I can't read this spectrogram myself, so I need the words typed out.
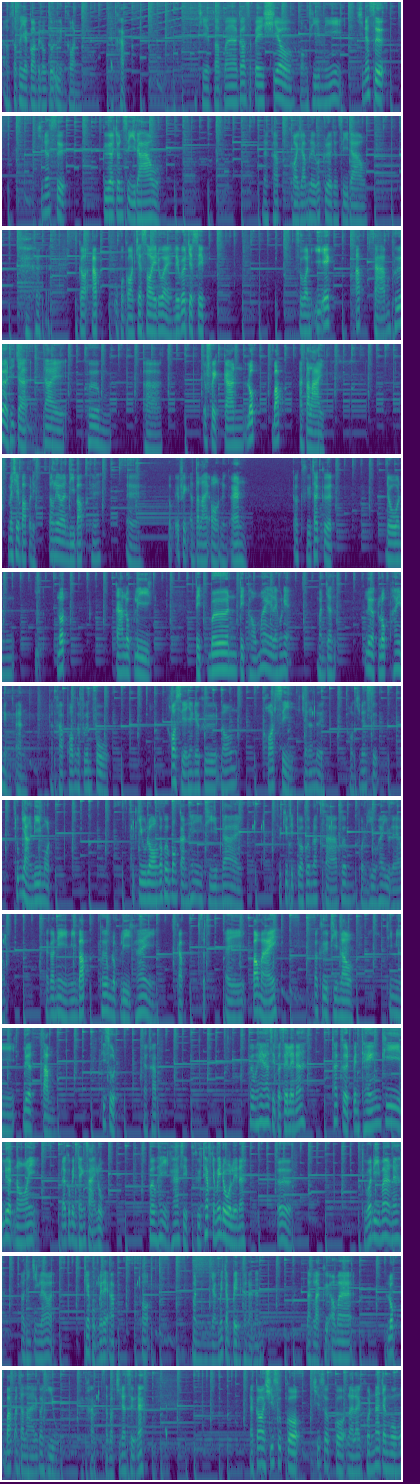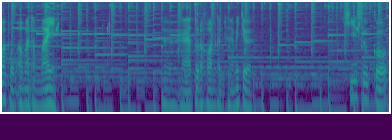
เอาทรัพยากรไปลงตัวอื่นก่อนนะครับโอเคต่อมาก็สเปเชียลของทีมนี้ชินัสึชินัสึเกลือจน 4 ดาวนะครับ ขอย้ำเลยว่าเกลือจน 4 ดาว ก็อัพอุปกรณ์แค่สร้อยด้วยเลเวล70 ส่วน EX อัพ3เพื่อที่จะได้เพิ่มเอฟเฟกต์การลบบัฟอันตราย ไม่ใช่บัฟอะดิต้องเรียกว่าดีบัฟใช่ไหมเออลบเอฟเฟกต์อันตรายออก 1 อัน ก็คือถ้าเกิดโดนลดการหลบหลีก ติดเบิร์น ติดเผาไหม้อะไรพวกเนี้ยมันจะเลือกลบให้ 1 อันนะครับ พร้อมกับฟื้นฟู ข้อเสียอย่างเดียวคือน้องคอร์ส4แค่นั้นเลยของคินัสึทุกอย่างดีหมด สกิลรองก็เพิ่มป้องกันให้ทีมได้ สกิลติดตัวเพิ่มรักษาเพิ่มผลฮิลให้อยู่แล้ว แล้วก็นี่มีบัฟเพิ่มหลบหลีกให้กับไอเป้าหมาย ก็คือทีมเราที่มีเลือดต่ำที่สุดนะครับ เพิ่มให้ 50%เลยนะ ถ้าเกิดเป็นแท้งที่เลือดน้อย แล้วก็เป็นแทงสายหลบ เพิ่มให้อีก 50 คือแทบจะไม่โดนเลยนะ เออ ถือว่าดีมากนะ เอาจริง ๆ แล้วอะ่ะแค่ผมไม่ได้อัพ เพราะมันยังไม่จำเป็นขนาดนั้น หลักๆคือเอามาลบบัฟอันตรายแล้วก็ฮิลนะครับสำหรับคินัสึนะ แล้วก็ชิซุโกะชิซุโกะหลายๆ คนน่าจะงงว่าผมเอามาทำไม เออหาตัวละครก่อนหาไม่เจอ ชิซุโกะ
